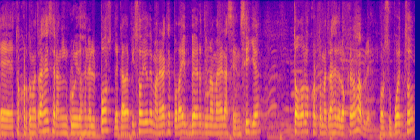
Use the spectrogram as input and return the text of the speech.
Eh, estos cortometrajes serán incluidos en el post de cada episodio de manera que podáis ver de una manera sencilla todos los cortometrajes de los que os hable. Por supuesto,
